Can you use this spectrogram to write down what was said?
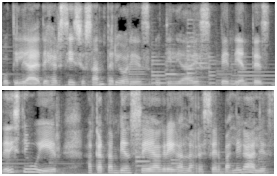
utilidades de ejercicios anteriores, utilidades pendientes de distribuir. Acá también se agregan las reservas legales,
